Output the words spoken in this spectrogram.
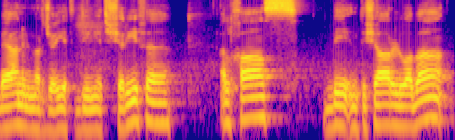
بيان المرجعية الدينية الشريفة الخاص بانتشار الوباء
